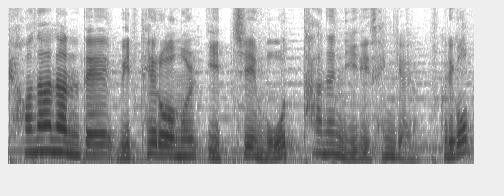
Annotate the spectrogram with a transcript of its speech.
편안한데 위태로움을 잊지 못하는 일이 생겨요. 그리고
